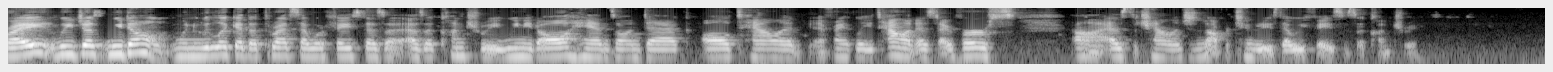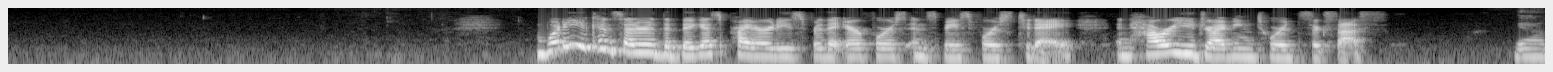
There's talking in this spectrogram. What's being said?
right? We just we don't. When we look at the threats that we're faced as a as a country we need all hands on deck all talent and frankly talent as diverse uh, as the challenges and opportunities that we face as a country. What do you consider the biggest priorities for the Air Force and Space Force today, and how are you driving towards success? Yeah.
